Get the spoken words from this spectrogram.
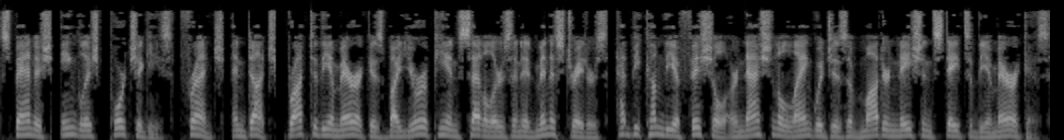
Spanish, English, Portuguese, French, and Dutch, brought to the Americas by European settlers and administrators, had become the official or national languages of modern nation-states of the Americas.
